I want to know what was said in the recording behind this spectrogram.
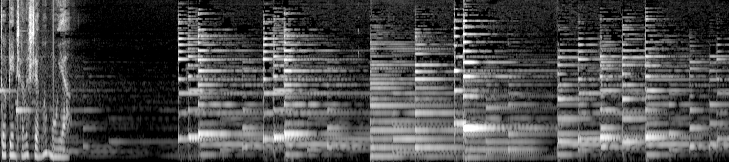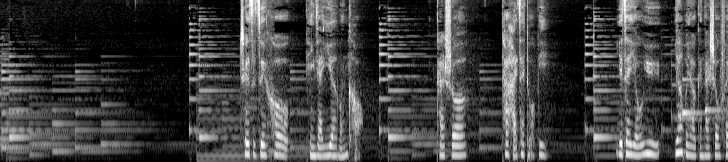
都变成了什么模样。车子最后停在医院门口。他说，他还在躲避，也在犹豫要不要跟他收费，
